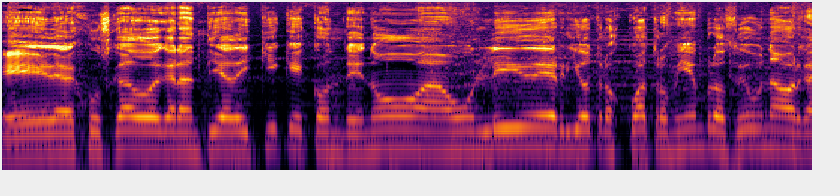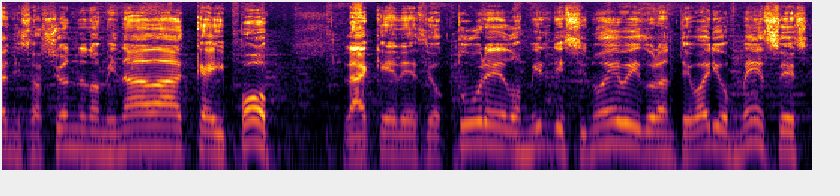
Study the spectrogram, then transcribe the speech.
El juzgado de garantía de Iquique condenó a un líder y otros cuatro miembros de una organización denominada K-Pop, la que desde octubre de 2019 y durante varios meses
